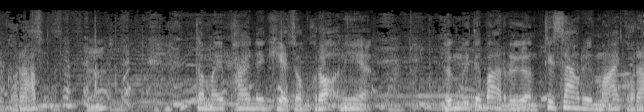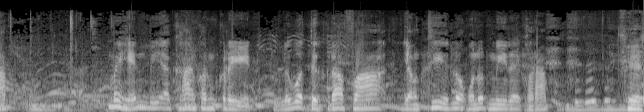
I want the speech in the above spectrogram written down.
ตขอรับหืมทำไมภายในเขตสงเคราะห์เนี่ย ถึงมีแต่บ้านเรือนที่สร้างด้วยไม้ขอรับ ไม่เห็นมีอาคารคอนกรีต หรือว่าตึกราฟ้าอย่างที่โลกมนุษย์มีเลยขอรับ เขต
